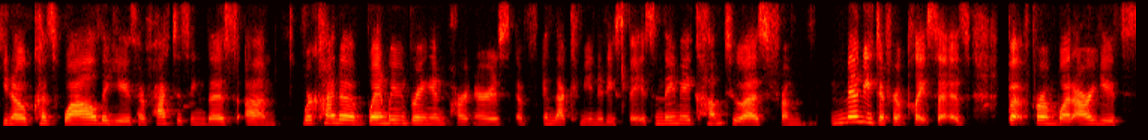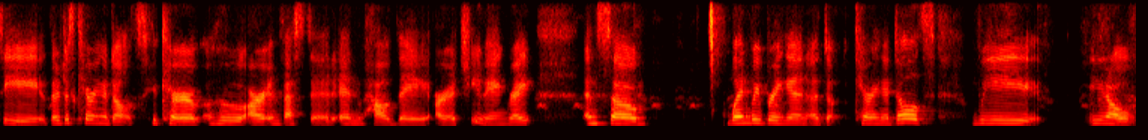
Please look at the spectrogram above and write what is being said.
you know because while the youth are practicing this um, we're kind of when we bring in partners in that community space and they may come to us from many different places but from what our youth see they're just caring adults who care who are invested in how they are achieving right? And so when we bring in ad- caring adults we you know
